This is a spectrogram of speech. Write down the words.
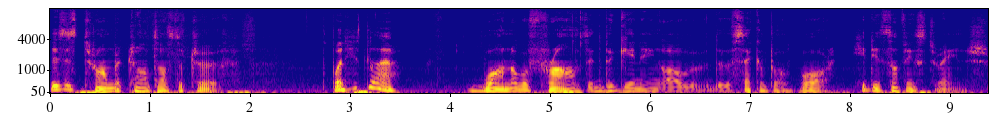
This is Trump Bertrand tells the truth. When Hitler won over France in the beginning of the Second World War, he did something strange.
